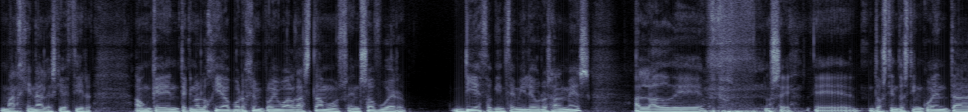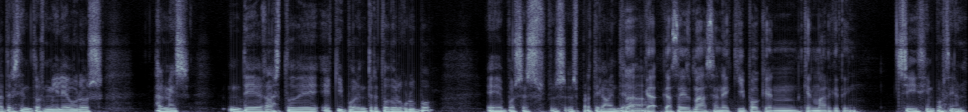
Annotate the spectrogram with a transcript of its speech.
marginales. Quiero decir, aunque en tecnología, por ejemplo, igual gastamos en software 10 o 15 mil euros al mes, al lado de, no sé, 250, 300 mil euros al mes de gasto de equipos entre todo el grupo, eh, pues, es, pues es, prácticamente nada. Gastáis más en equipo que en, que en marketing. Sí, 100%.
